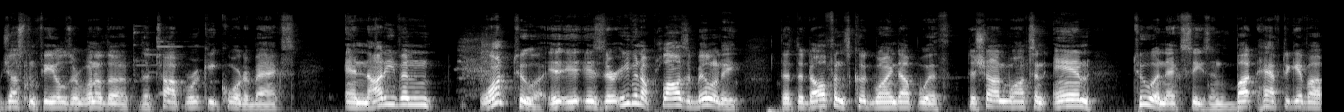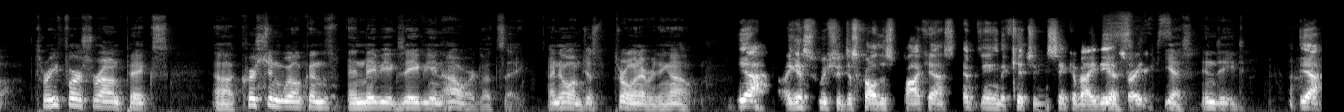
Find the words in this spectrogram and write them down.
Justin Fields or one of the, the top rookie quarterbacks and not even want Tua? Is, is there even a plausibility that the Dolphins could wind up with Deshaun Watson and Tua next season, but have to give up three first round picks, uh, Christian Wilkins, and maybe Xavier Howard, let's say? I know I'm just throwing everything out. Yeah, I guess we should just call this podcast "Emptying the Kitchen Sink of Ideas," yes. right? Yes, indeed. yeah,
